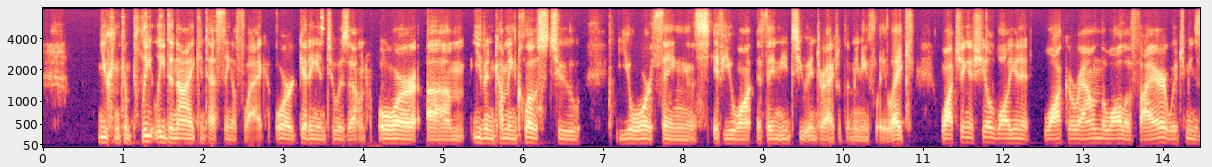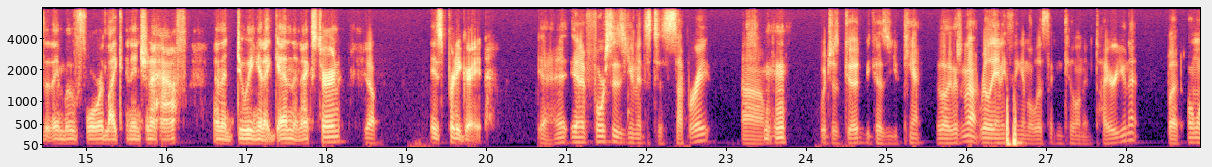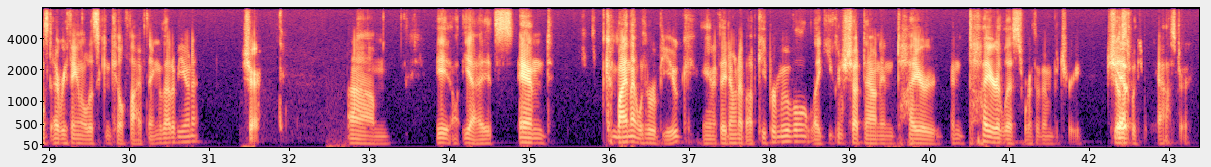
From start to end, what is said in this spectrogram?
you can completely deny contesting a flag or getting into a zone or um, even coming close to your things if you want if they need to interact with them meaningfully like watching a shield wall unit walk around the wall of fire which means that they move forward like an inch and a half and then doing it again the next turn Yep. is pretty great Yeah, and it, and it forces units to separate, um, Mhm. which is good because you can't. Like, there's not really anything in the list that can kill an entire unit, but almost everything in the list can kill five things out of a unit. sure Um, it, yeah, it's and combine that with rebuke, and if they don't have upkeep removal, like you can shut down entire entire list worth of infantry just Yep. with your caster.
